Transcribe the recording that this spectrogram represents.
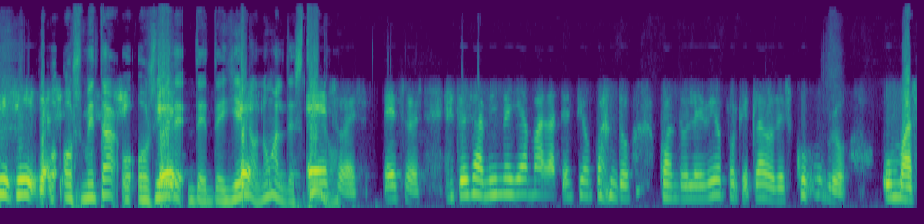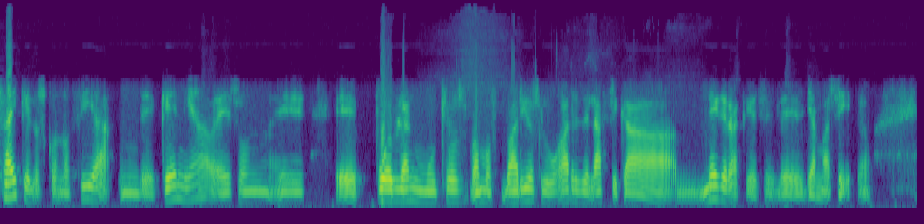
os meta, o os lleve de, de, lleno, ¿no? Al destino. Eso es, eso es. Entonces a mí me llama la atención cuando, cuando le veo, porque claro, descubro un Masai que los conocía de Kenia, eh, son eh, eh, pueblan muchos, vamos, varios lugares del África negra, que se le llama así, ¿no?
